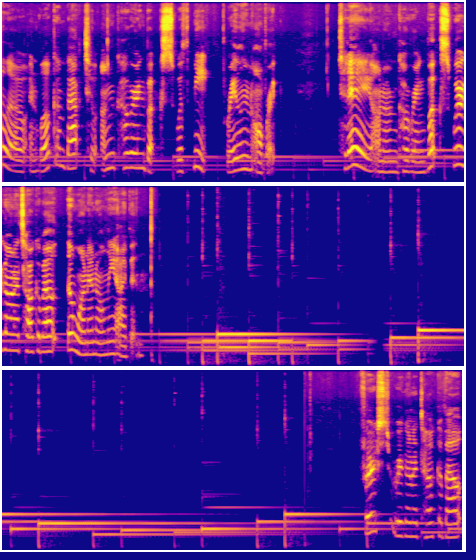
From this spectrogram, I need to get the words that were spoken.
Hello, and welcome back to Uncovering Books with me, Braylon Albright. Today on Uncovering Books, we're going to talk about the one and only Ivan. First, we're going to talk about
